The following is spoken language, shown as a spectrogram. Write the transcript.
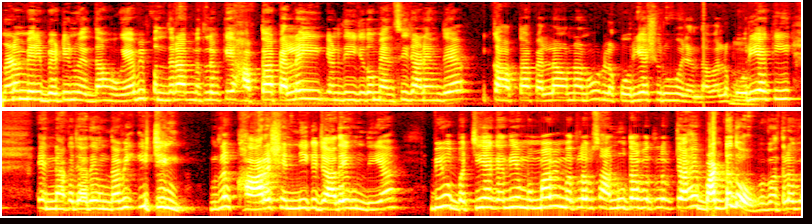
ਮੈਡਮ ਮੇਰੀ ਬੇਟੀ ਨੂੰ ਇਦਾਂ ਹੋ ਗਿਆ ਵੀ 15 ਮਤਲਬ ਕਿ ਹਫਤਾ ਪਹਿਲਾਂ ਹੀ ਜਣਦੀ ਜਦੋਂ ਮੈਂਸੀ ਜਾਣੇ ਹੁੰਦੇ ਆ ਇੱਕ ਹਫਤਾ ਪਹਿਲਾਂ ਉਹਨਾਂ ਨੂੰ ਲਕੋਰੀਆ ਸ਼ੁਰੂ ਹੋ ਜਾਂਦਾ ਵਾ। ਲਕੋਰੀਆ ਕੀ ਇੰਨਾ ਕੁ ਜ਼ਿਆਦਾ ਹੁੰਦਾ ਵੀ ਇਚਿੰਗ ਮਤਲਬ ਖਾਰਸ਼ ਇੰਨੀ ਕੁ ਜ਼ਿਆਦਾ ਹੁੰਦੀ ਆ ਵੀ ਉਹ ਬੱਚੀਆਂ ਕਹਿੰਦੀਆਂ ਮੰਮਾ ਵੀ ਮਤਲਬ ਸਾਨੂੰ ਤਾਂ ਮਤਲਬ ਚਾਹੇ ਵੱਢ ਦੋ ਮਤਲਬ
